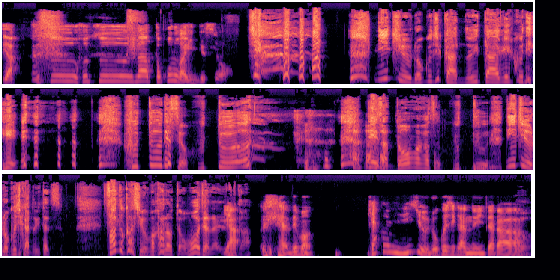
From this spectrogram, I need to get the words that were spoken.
いや、普通、普通なところがいいんですよ。26時間抜いた挙句に、普通ですよ、普通。姉さんどう思います？普通、26時間抜いたんですよ。さぞかしうまかろうって思うじゃないですか。いや、でも、逆に26時間抜いたら、うん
